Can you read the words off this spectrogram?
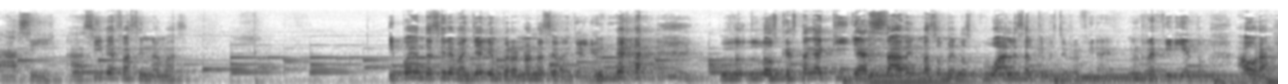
Así, así de fácil nada más. Y pueden decir Evangelion, pero no, no es Evangelion. Los que están aquí ya saben más o menos cuál es al que me estoy refiriendo. Ahora,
